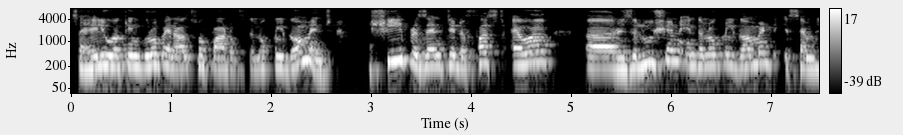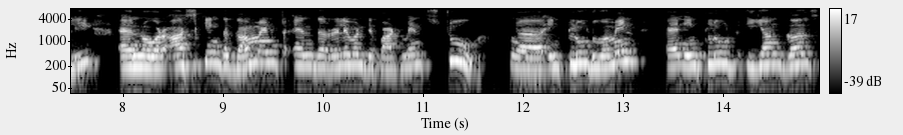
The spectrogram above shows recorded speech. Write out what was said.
Saheli working group and also part of the local government, she presented the first ever resolution in the local government assembly and we're asking the government and the relevant departments to uh, include women and include young girls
